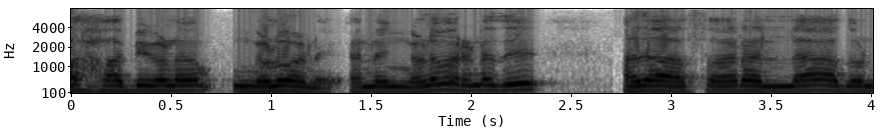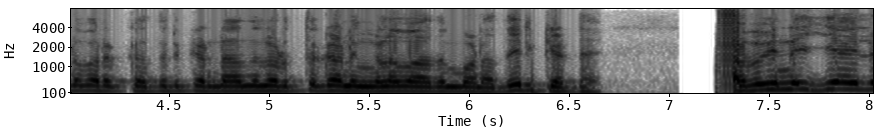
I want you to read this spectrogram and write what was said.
വഹാബികളും നിങ്ങളുമാണ് കാരണം നിങ്ങൾ പറയണത് അത് ആസാറല്ല അതുകൊണ്ട് വർക്കത്തെടുക്കണ്ടെന്നുള്ളിടത്തൊക്കെയാണ് നിങ്ങളെ വാദം പോണത്. അതിരിക്കട്ടെ അപ്പൊ പിന്നെ ഈ അതിൽ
